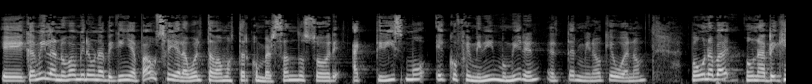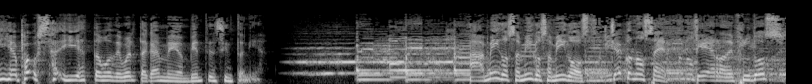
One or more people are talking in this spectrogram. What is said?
Eh, Camila, nos va a mirar una pequeña pausa y a la vuelta vamos a estar conversando sobre activismo, ecofeminismo. Miren el término, qué bueno. Vamos a una, una pequeña pausa y ya estamos de vuelta acá en Medio Ambiente en Sintonía. Amigos, amigos, amigos, ¿ya conocen Tierra de Frutos?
